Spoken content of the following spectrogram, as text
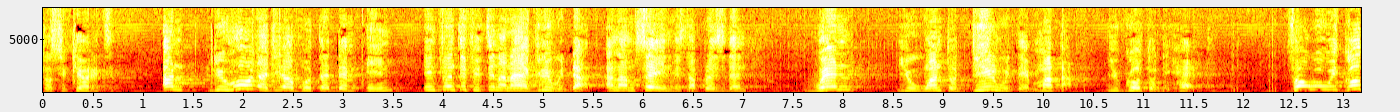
to security, and the whole Nigeria voted them in in 2015, and I agree with that. And I'm saying, Mr. President, when you want to deal with a matter, you go to the head. So we will go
